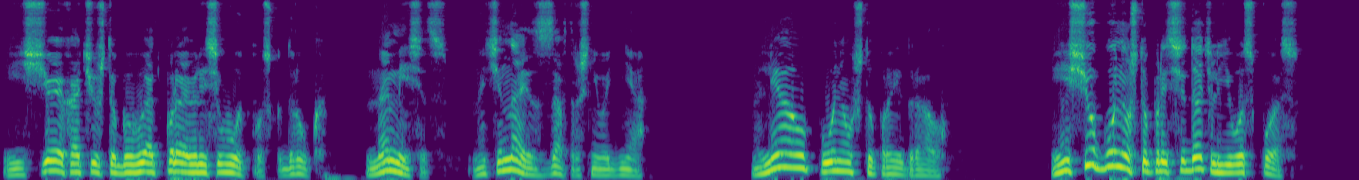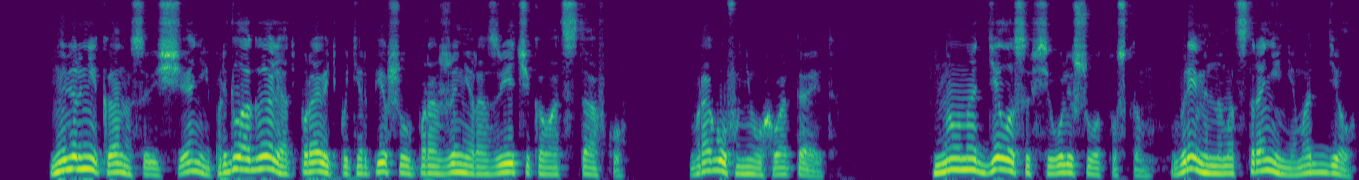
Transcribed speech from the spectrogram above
еще я хочу, чтобы вы отправились в отпуск, друг. На месяц, начиная с завтрашнего дня. Ляо понял, что проиграл. Еще понял, что председатель его спас. Наверняка на совещании предлагали отправить потерпевшего поражение разведчика в отставку. Врагов у него хватает. Но он отделался всего лишь отпуском, временным отстранением от дел.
